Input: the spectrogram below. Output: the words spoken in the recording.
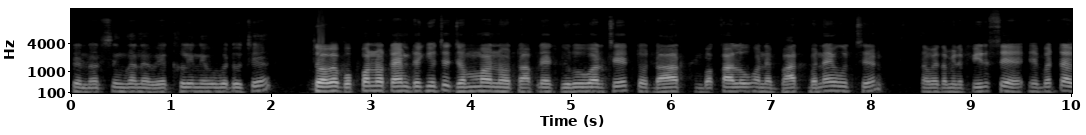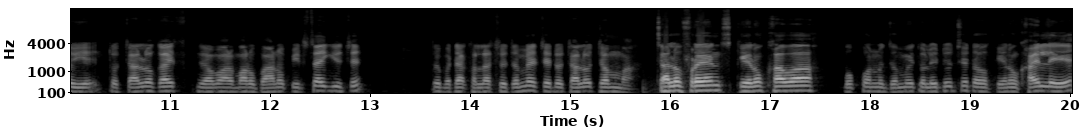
તે નરસિંહ અને વેખલી ને એવું બધું છે. તો હવે બપોરનો ટાઈમ થઈ ગયો છે જમવાનો. તો આપણે ગુરુવાર છે તો દાળ, બકાલું અને ભાત બનાવ્યું છે. હવે તમને પીરસે એ બતાવીએ. તો ચાલો ગાઈસ મારું ભાણું પીરસાઈ ગયું છે. તો બધા ખલાસીઓ જમે છે તો ચાલો જમવા. ચાલો ફ્રેન્ડ્સ કેરો ખાવા. બપોરનું જમી તો લીધું છે તો કેરો ખાઈ લઈએ.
